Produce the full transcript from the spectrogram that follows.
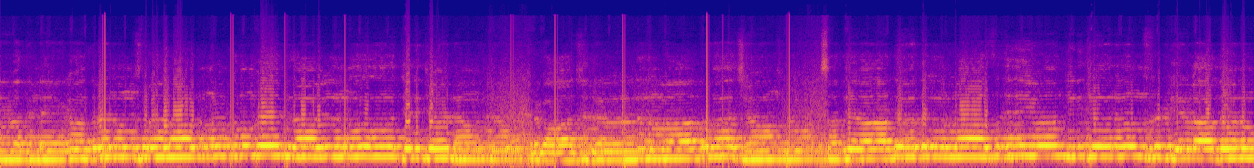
ദൈവത്തിന്റെ ഗോത്രനും സർവലോകങ്ങൾക്കും മുമ്പേ പിതാവിൽ നിന്ന് ജനിച്ചവനും പ്രകാശത്തിൽ നിന്നുള്ള പ്രകാശവും സത്യദൈവത്തിൽ നിന്നുള്ള സത്യദൈവ ജനിച്ചവനും സൃഷ്ടിയല്ലാത്തവനും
